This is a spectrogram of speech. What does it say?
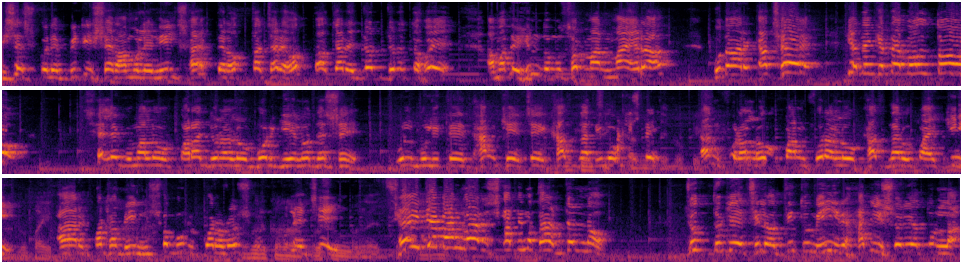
বিশেষ করে ব্রিটিশের আমলে নীল সাহেবদের অত্যাচারে অত্যাচারে জর্জরিত হয়ে আমাদের হিন্দু, মুসলমান মায়েরা খুদার কাছে কেঁদে কেঁদে বলতো, ছেলে ঘুমালো, পাড়া জোরালো বর্গি এলো দেশে। বুলবুলিতে ধান খেয়েছে খাজনা দিব কিসে? ধান ফোরালো পান ফোরালো খাজনার উপায় কি? আর কটা দিন সবুর রসুন বলেছি। সেই যে বাংলার স্বাধীনতার জন্য যুদ্ধ গিয়েছিল তিতুমির হাজি শরীয়তুল্লাহ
